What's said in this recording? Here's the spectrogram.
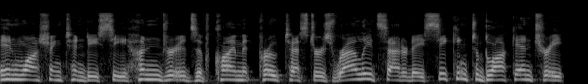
In Washington, D.C., hundreds of climate protesters rallied Saturday seeking to block entry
